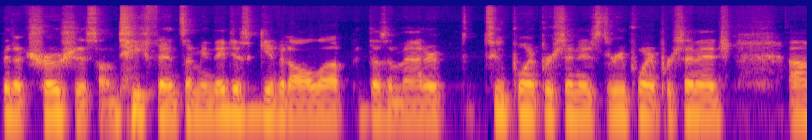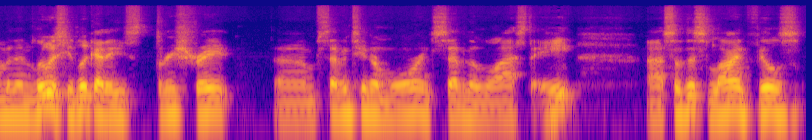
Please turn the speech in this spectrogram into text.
been atrocious on defense. I mean, they just give it all up. It doesn't matter. Two point percentage, three point percentage. Um, and then Lewis, you look at it, he's three straight, um, 17 or more, and seven of the last eight. Uh, so this line feels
